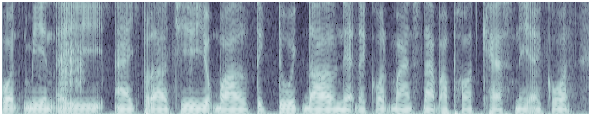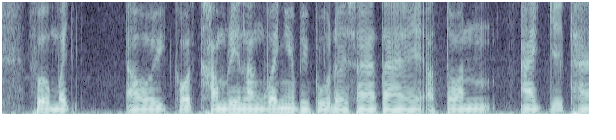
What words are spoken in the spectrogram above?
គាត់មានអីអាចផ្ដល់ជាយោបល់តិចតួចដល់អ្នកដែលគាត់បានស្ដាប់អា podcast នេះឲ្យគាត់ធ្វើមិនឲ្យគាត់ខំរៀនឡើងវិញពីព្រោះដោយសារតែអត់ទាន់ អាចនិយាយថា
